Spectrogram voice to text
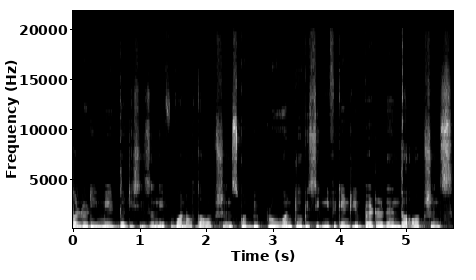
already made the decision if one of the options could be proven to be significantly better than the options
